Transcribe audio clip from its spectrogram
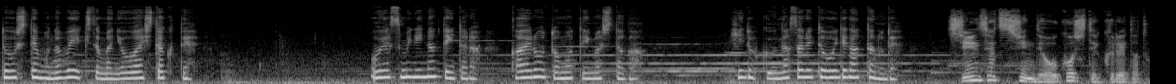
どうしても信行様にお会いしたくて。お休みになっていたら帰ろうと思っていましたがひどくうなされておいでだったので。親切心で起こしてくれたと？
